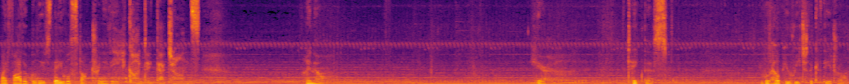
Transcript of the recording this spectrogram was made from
My father believes they will stop Trinity. I can't take that chance. I know. Here. Take this. It will help you reach the cathedral.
